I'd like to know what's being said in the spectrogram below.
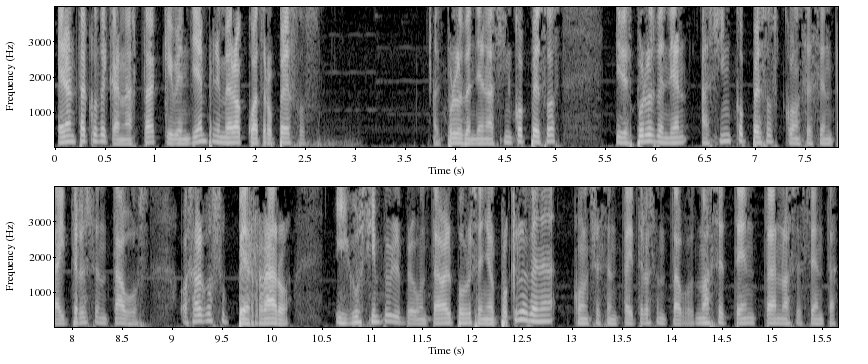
eran tacos de canasta que vendían primero a 4 pesos. Después los vendían a 5 pesos y después los vendían a 5 pesos con 63 centavos. O sea, algo súper raro. Y Gus siempre le preguntaba al pobre señor, ¿por qué los venden con 63 centavos? No a 70, no a 60.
